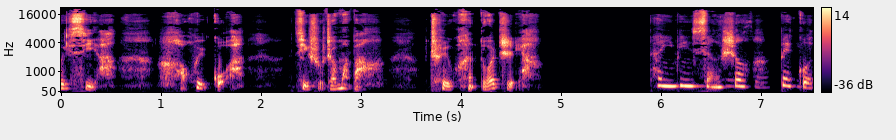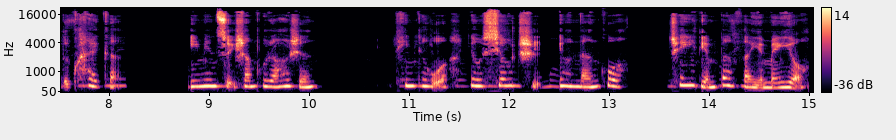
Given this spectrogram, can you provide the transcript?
会吸呀，好会裹，技术这么棒，吹过很多支呀。他一面享受被裹的快感，一面嘴上不饶人，听得我又羞耻又难过，却一点办法也没有。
